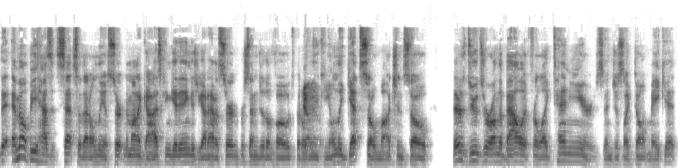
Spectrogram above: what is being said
the MLB has it set so that only a certain amount of guys can get in because you got to have a certain percentage of the votes, but only you can only get so much. And so there's dudes who are on the ballot for like 10 years and just like don't make it.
